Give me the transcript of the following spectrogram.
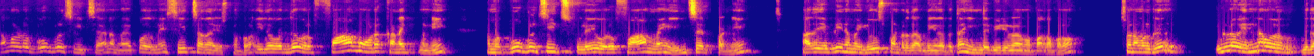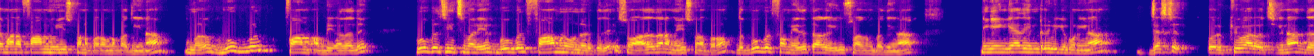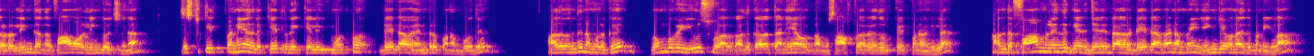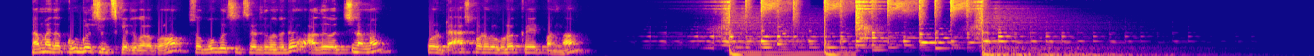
நம்மளோட கூகுள் சீட்ஸை நம்ம எப்போதுமே சீட்ஸாக தான் யூஸ் பண்ணுறோம் இதை வந்து ஒரு ஃபார்மோட கனெக்ட் பண்ணி நம்ம கூகுள் சீட்ஸ்குள்ளேயே ஒரு ஃபார்மை இன்சர்ட் பண்ணி அதை எப்படி நம்ம யூஸ் பண்றது அப்படிங்கிறத பற்றி தான் இந்த வீடியோவில் நம்ம பார்க்க போறோம். ஸோ நம்மளுக்கு உள்ள என்ன ஒரு விதமான ஃபார்ம் யூஸ் பண்ண போறோம்னு பார்த்தீங்கன்னா நம்மளோட கூகுள் ஃபார்ம் அப்படி அதாவது கூகுள் சீட்ஸ் மாதிரியே கூகுள் ஃபார்ம்னு ஒன்று இருக்குது. ஸோ அதை தான் நம்ம யூஸ் பண்ண போறோம். இந்த கூகுள் ஃபார்ம் எதுக்காக யூஸ் ஆகும்னு பார்த்தீங்கன்னா நீங்க எங்கேயாவது இன்டர்வியூக்கு போனீங்கன்னா ஜஸ்ட் ஒரு கியூஆர் வச்சீங்கன்னா அதோட லிங்க் அந்த ஃபார்மோட லிங்க் வச்சீங்கன்னா ஜஸ்ட் கிளிக் பண்ணி அதில் கேட்டிருக்க கேள்விக்கு மட்டும் டேட்டாவை என்டர் பண்ணும்போது அது வந்து நம்மளுக்கு ரொம்பவே யூஸ்ஃபுல்லாக இருக்கும். அதுக்காக தனியாக ஒரு நம்ம சாஃப்ட்வேர் எதுவும் கிரியேட் பண்ண வேண்டிய அந்த ஃபார்ம்லேருந்து ஜெனரேட் ஆகிற டேட்டாவை நம்ம எங்கே வேணால் இது பண்ணிக்கலாம். நம்ம இதை கூகுள் ஷீட்ஸ்க்கு எடுத்து வர போகிறோம் ஸோ கூகுள் ஷீட்ஸ் எடுத்து வந்துட்டு அதை வச்சு நம்ம ஒரு டேஷ்போர்டு கூட கிரியேட் பண்ணலாம்.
